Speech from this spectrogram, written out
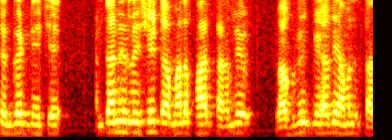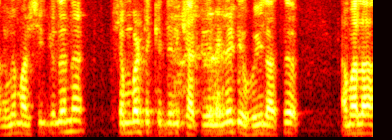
संघटनेचे. आणि त्याने शेठ आम्हाला फार चांगले वागणूक मिळाली. आम्हाला चांगलं मार्शिंग केलं ना शंभर टक्के त्यांनी खात्री दिली ते होईल असं आम्हाला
